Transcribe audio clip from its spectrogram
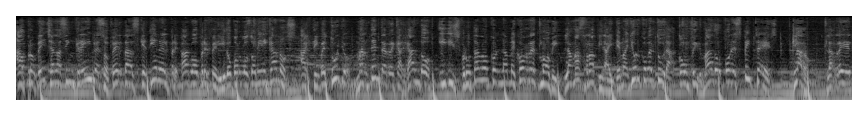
Aprovecha las increíbles ofertas que tiene el prepago preferido por los dominicanos. Activa el tuyo, mantente recargando y disfrútalo con la mejor red móvil, la más rápida y de mayor cobertura, confirmado por Speedtest. Claro, la red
